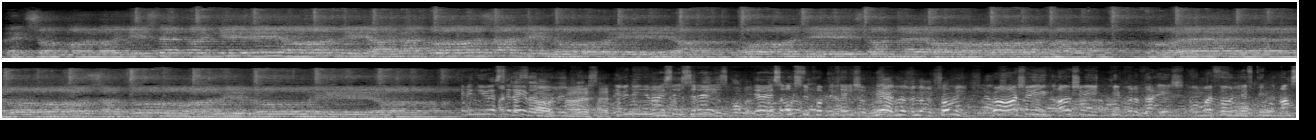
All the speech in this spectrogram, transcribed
Εξομολογήστε τον Κύριο διαγατός αλληλούια, ότι στον αιώνα το έλεος αυτού αλληλούια. Even US Today, bro. Even in the United States Today. Yeah, it's Oxford publication. Yeah, no, no, show me. Bro, I'll show you. I'll show you people of that age on my phone lifting us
